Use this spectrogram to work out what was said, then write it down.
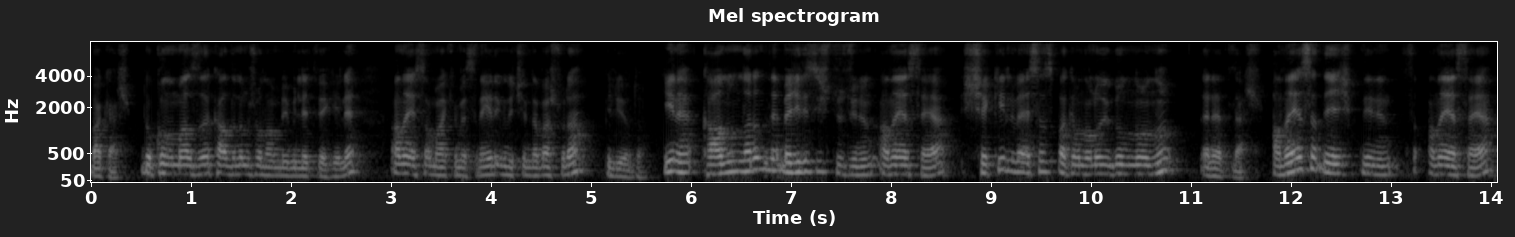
bakar. Dokunulmazlığı kaldırılmış olan bir milletvekili Anayasa Mahkemesi'ne 7 gün içinde başvurabiliyordu. Yine kanunların ve meclis iş tüzüğünün anayasaya şekil ve esas bakımından uygunluğunu denetler. Anayasa değişikliğinin anayasaya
